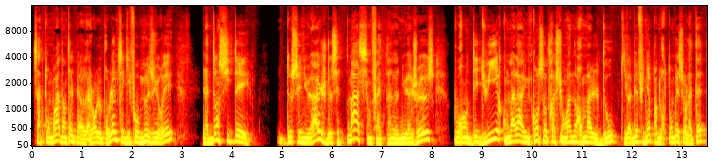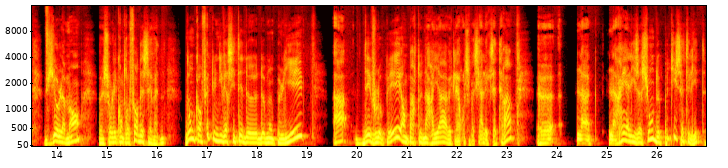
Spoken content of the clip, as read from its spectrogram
ça tombera dans telle période. Alors le problème, c'est qu'il faut mesurer la densité de ces nuages, de cette masse en fait hein, nuageuse, pour en déduire qu'on a là une concentration anormale d'eau qui va bien finir par nous retomber sur la tête violemment euh, sur les contreforts des Cévennes. Donc en fait, l'université de, de, Montpellier a développé, en partenariat avec l'aérospatiale, etc., euh, la, la, réalisation de petits satellites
